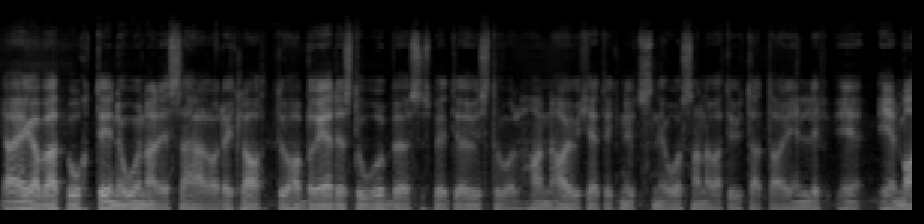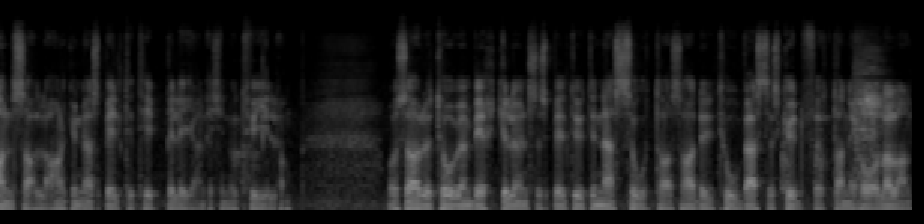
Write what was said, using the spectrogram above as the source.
Ja, jeg har vært borti noen av disse her, og det er klart du har Brede Storebø som spilte i Austevoll. Han har jo Kjetil Knutsen i Åsane vært ute etter i en, mannsalder. Han kunne ha spilt i Tippeligaen, det er ikke noe tvil om. Og så har du Torbjørn Birkelund som spilte ute i Ness Sotra, så hadde de to beste skuddføttene i Hordaland.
